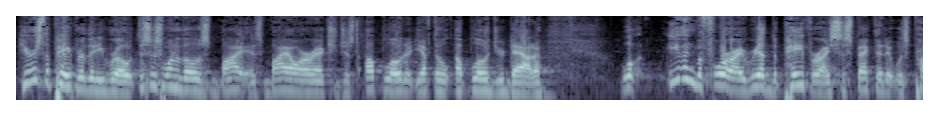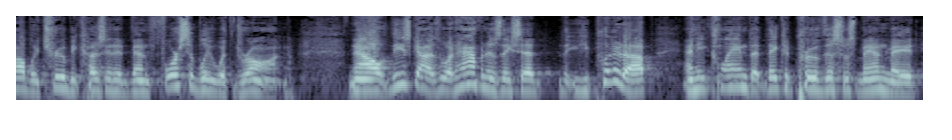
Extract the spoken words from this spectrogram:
here's the paper that he wrote. This is one of those bio, it's BioRx. You just upload it. You have to upload your data. Well, even before I read the paper, I suspected it was probably true because it had been forcibly withdrawn. Now, these guys, what happened is they said that he put it up and he claimed that they could prove this was man-made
